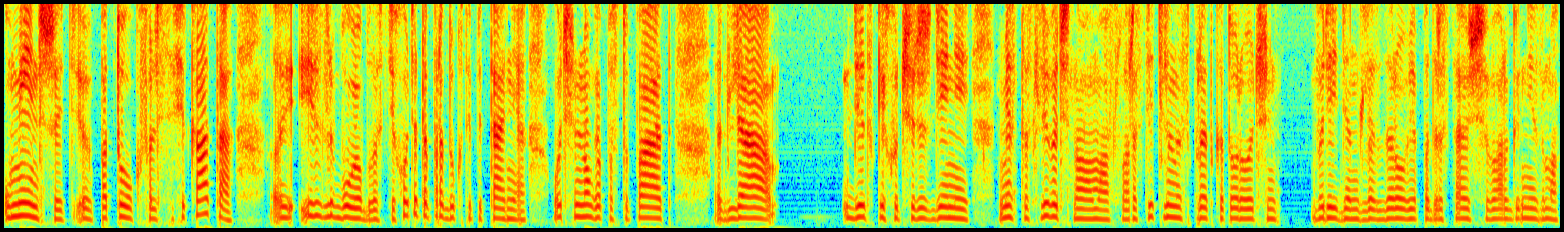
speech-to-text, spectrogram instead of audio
уменьшить э, поток фальсификата э, из любой области, хоть это продукты питания. Очень много поступает для детских учреждений вместо сливочного масла растительный спред, который очень вреден для здоровья подрастающего организма,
